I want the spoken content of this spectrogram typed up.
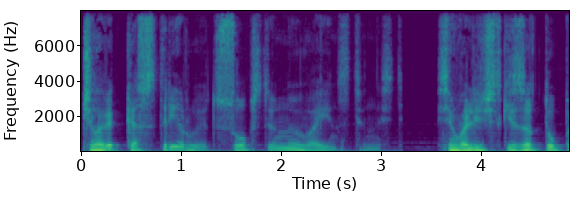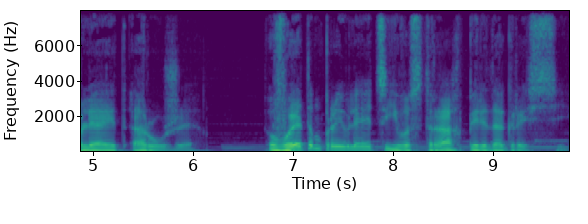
Человек кастрирует собственную воинственность, символически затупляет оружие. В этом проявляется его страх перед агрессией.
